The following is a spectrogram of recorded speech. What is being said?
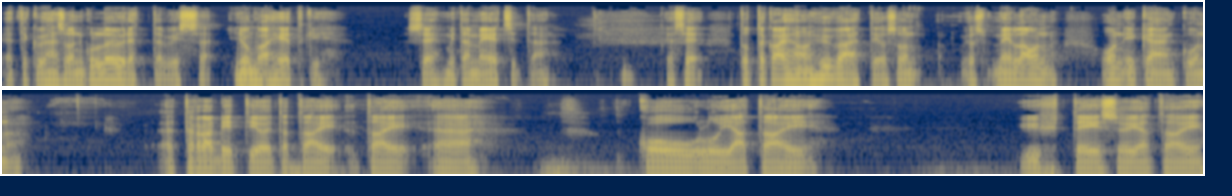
että kyllähän se on niin kuin löydettävissä mm. joka hetki se, mitä me etsitään. Ja se totta kai on hyvä, että jos, on, jos meillä on, on ikään kuin traditioita tai, tai ää, kouluja tai yhteisöjä tai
